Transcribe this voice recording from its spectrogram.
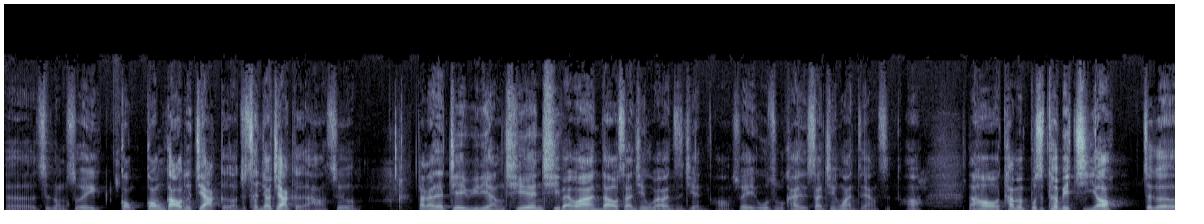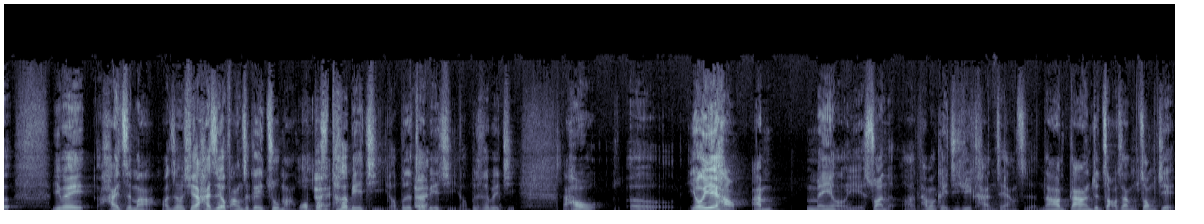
呃这种所谓公公告的价格就成交价格哈，就大概在介于两千七百万到三千五百万之间，哦，所以屋主开三千万这样子啊，然后他们不是特别挤哦。这个因为孩子嘛，反正现在还是有房子可以住嘛。我不是特别急，我不是特别急，我不是特别急。然后呃，有也好啊，没有也算了啊，他们可以继续看这样子。然后当然就找上中介。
